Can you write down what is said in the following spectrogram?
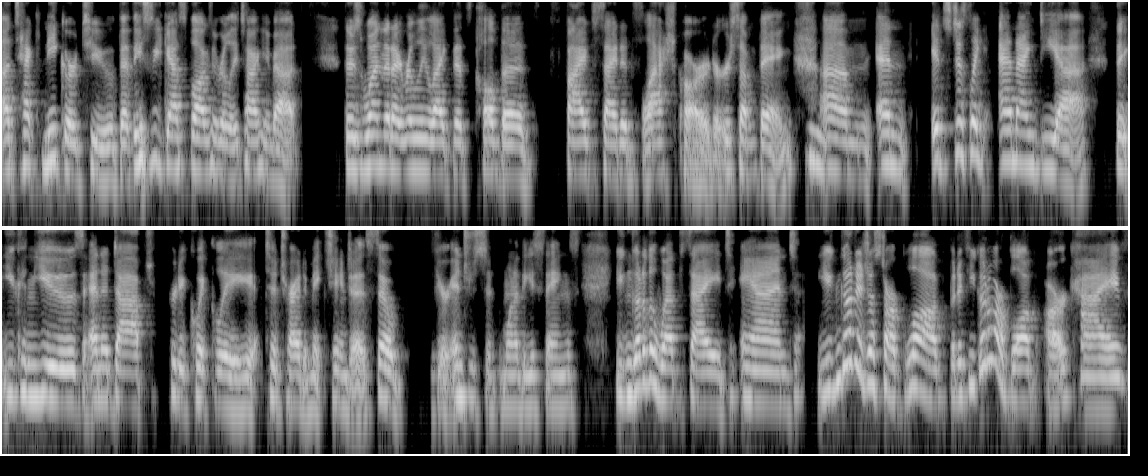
a technique or two that these guest blogs are really talking about. There's one that I really like that's called the five sided flashcard or something. Mm-hmm. Um, and it's just like an idea that you can use and adopt pretty quickly to try to make changes. So if you're interested in one of these things, you can go to the website and you can go to just our blog. But if you go to our blog archive,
